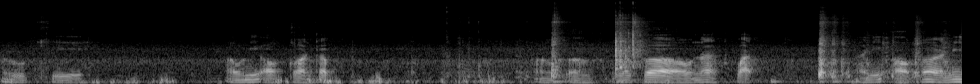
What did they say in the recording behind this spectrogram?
โอเค เอานี้ออกก่อนครับ เอาออกแล้วก็เอาหน้าปัด อันนี้ออกก็นนี้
